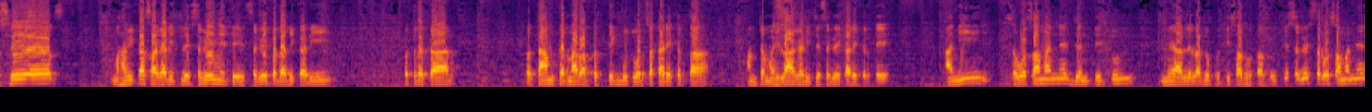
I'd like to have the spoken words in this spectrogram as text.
श्रेय महाविकास आघाडीतले सगळे नेते सगळे पदाधिकारी पत्रकार काम करणारा प्रत्येक बूथवरचा कार्यकर्ता आमच्या महिला आघाडीचे सगळे कार्यकर्ते आणि सर्वसामान्य जनतेतून मिळालेला जो प्रतिसाद होता तो ते सगळे सर्वसामान्य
